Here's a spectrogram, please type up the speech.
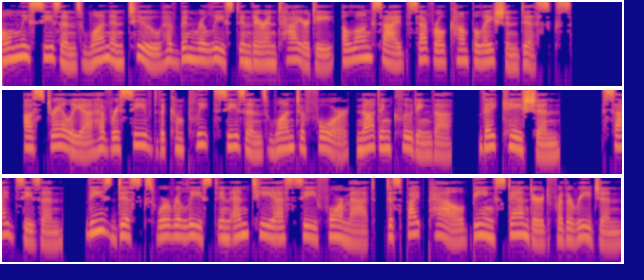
only seasons 1 and 2 have been released in their entirety, alongside several compilation discs. Australia have received the complete seasons 1 to 4, not including the "'Vacation' side season. These discs were released in NTSC format, despite PAL being standard for the region.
